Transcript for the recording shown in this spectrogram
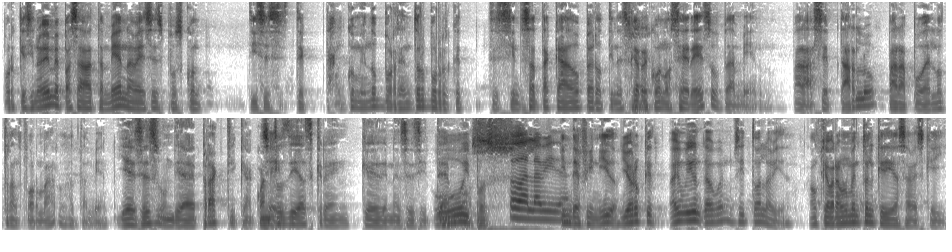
porque si no a mí me pasaba también a veces pues con dices te están comiendo por dentro porque te sientes atacado pero tienes que reconocer eso también para aceptarlo para poderlo transformar o sea también Y ese es un día de práctica. ¿Cuántos Sí. días creen que necesitemos? uy pues Toda la vida. indefinido yo creo que ay, ah, bueno sí toda la vida aunque habrá un momento en el que digas sabes que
